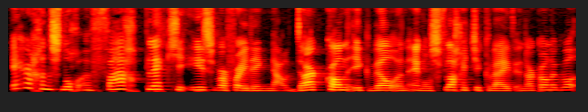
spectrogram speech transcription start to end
ergens nog een vaag plekje is waarvan je denkt, nou, daar kan ik wel een Engels vlaggetje kwijt en daar kan ik wel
